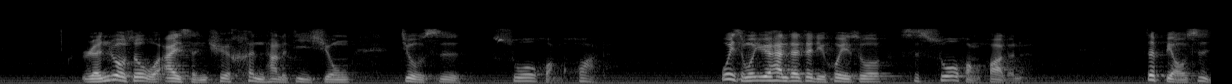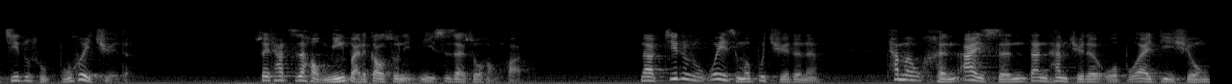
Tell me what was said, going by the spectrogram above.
人若说我爱神，却恨他的弟兄，就是说谎话的。”为什么约翰在这里会说是说谎话的呢？这表示基督徒不会觉得，所以他只好明白的告诉你，你是在说谎话。那基督徒为什么不觉得呢？他们很爱神，但他们觉得我不爱弟兄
